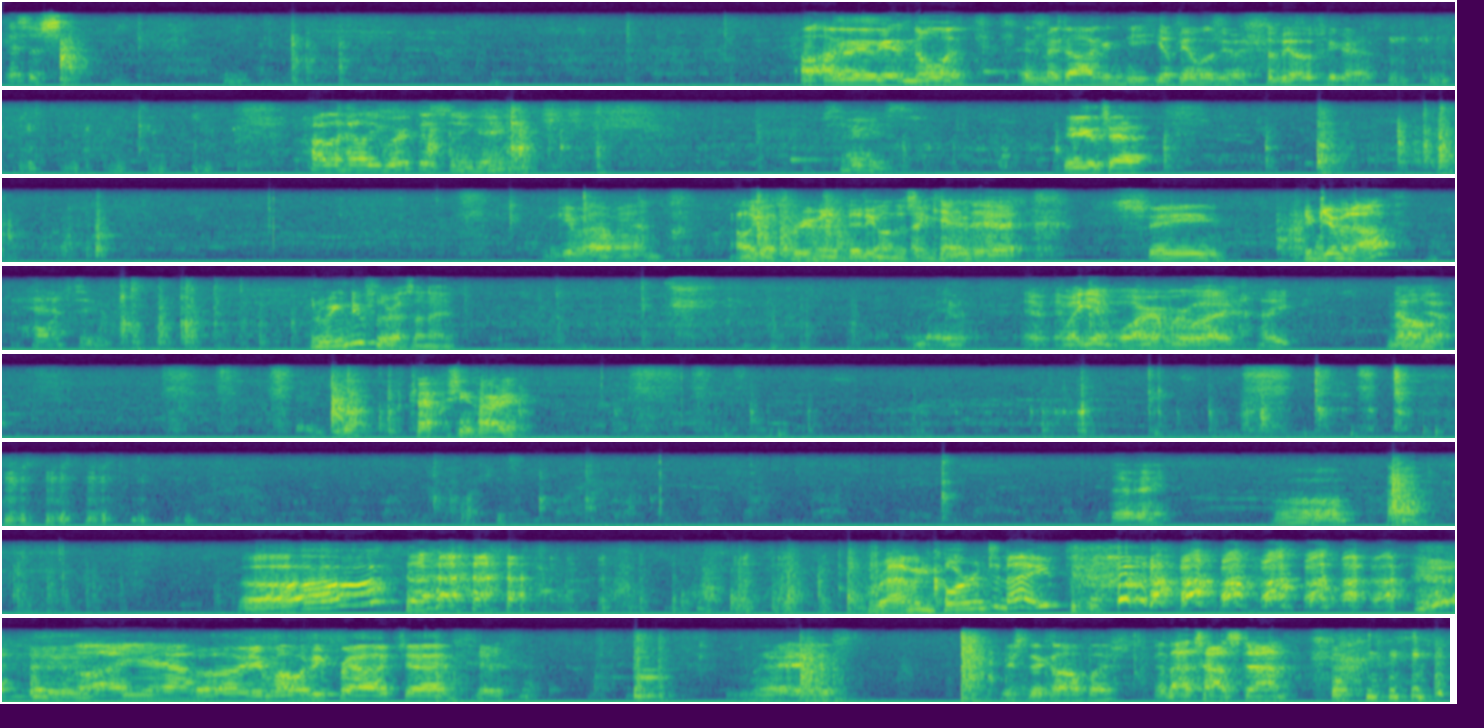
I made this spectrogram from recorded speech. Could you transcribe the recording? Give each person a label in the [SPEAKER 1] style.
[SPEAKER 1] This is.
[SPEAKER 2] I'll, I'm gonna go get Nolan and my dog, and he he'll be able to do it. He'll be able to figure it out.
[SPEAKER 1] How the hell you work this thing, eh? Serious.
[SPEAKER 2] Here you go, Chad.
[SPEAKER 1] Give it up, man.
[SPEAKER 3] I only got a three minute video on this
[SPEAKER 1] I
[SPEAKER 3] thing.
[SPEAKER 1] can't
[SPEAKER 3] too.
[SPEAKER 1] do it.
[SPEAKER 2] Shame.
[SPEAKER 3] You're giving up?
[SPEAKER 1] I have to.
[SPEAKER 3] What are we gonna do for the rest of the night?
[SPEAKER 1] Am I, am, am I getting warm or what? Like, no.
[SPEAKER 2] Yeah. Well, Try pushing harder. Watch this.
[SPEAKER 1] Is that right?
[SPEAKER 2] Oh.
[SPEAKER 1] Huh?
[SPEAKER 2] Oh.
[SPEAKER 3] We're having corn tonight.
[SPEAKER 1] oh yeah.
[SPEAKER 2] Oh, your mom would be proud, Chad. There it is. Mission accomplished.
[SPEAKER 1] and that's how it's done.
